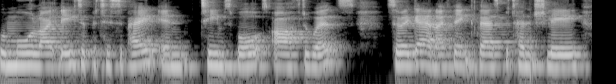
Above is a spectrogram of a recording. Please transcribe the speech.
were more likely to participate in team sports afterwards. So again, I think there's potentially,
